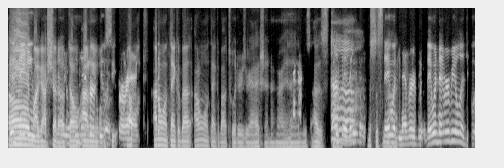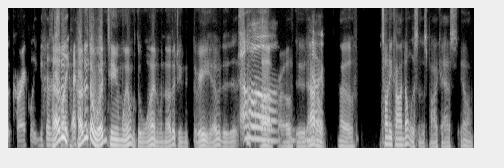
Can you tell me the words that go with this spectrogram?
Oh they my would- gosh! Shut up! Don't. I don't even want to it see. I don't, correct. I don't want to think about. I don't want to think about Twitter's reaction or anything. I was. I was I would say Uh, they would- just they would never do, they would never be able to do it correctly because How it's did like how did the one team win with the one when the other team with three? How did it, shut Oh, up, bro, dude. I don't know. Tony Khan, don't listen to this podcast. You know,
